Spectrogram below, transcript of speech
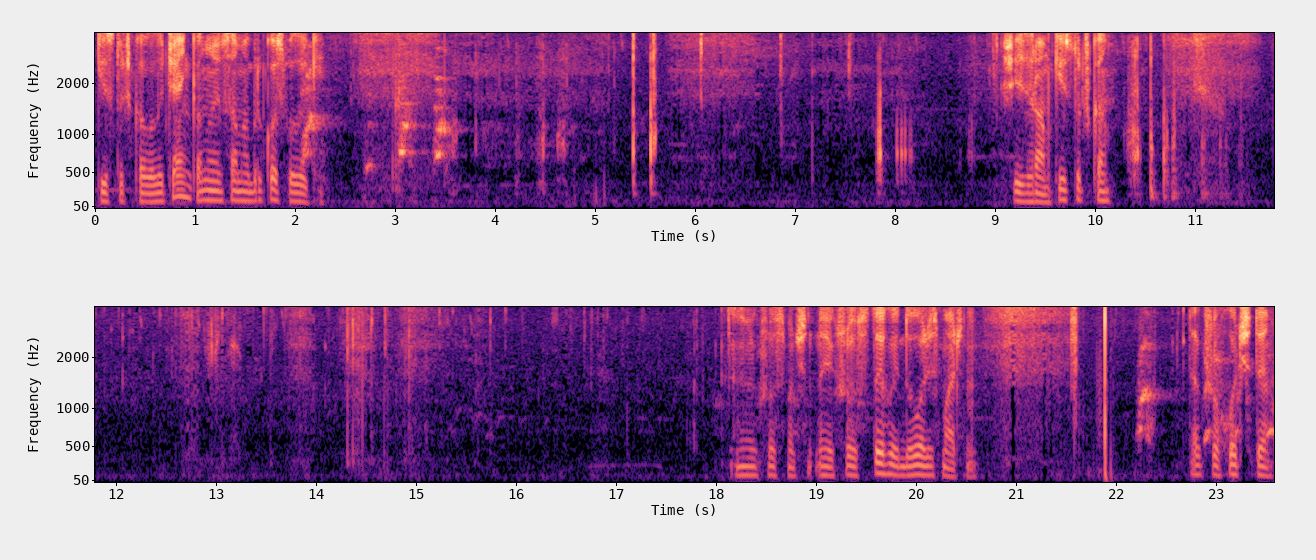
Кісточка величенька, ну і сам абрикос великий. 6 грам кісточка. Якщо, смачно, якщо встигли, доволі смачно. Так що хочете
